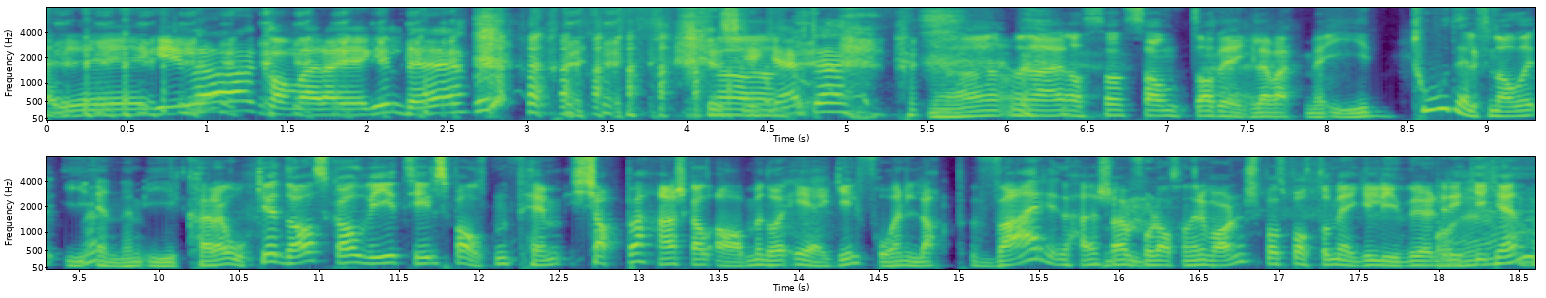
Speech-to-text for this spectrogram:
Er det Egil, da? Kan være Egil, det. Husker ikke helt, det. Ja, men det er altså sant at Egil har vært med i to delfinaler i NM i karaoke. Da skal vi til spalten Fem kjappe. Her skal Ahmed og Egil få en lapp hver. Her får du altså en revansj på å spotte om Egil lyver eller ikke, Ken.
